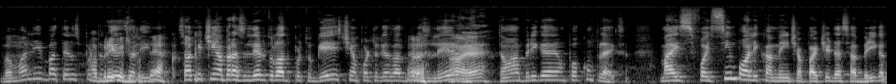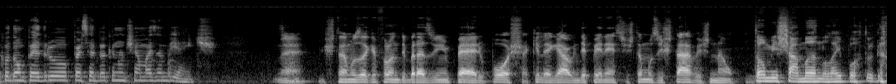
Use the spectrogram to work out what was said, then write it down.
Vamos ali bater nos portugueses ali. boteco? Só que tinha brasileiro do lado português, tinha português do lado brasileiro. Ah, é? Então a briga é um pouco complexa. Mas foi simbolicamente a partir dessa briga que o Dom Pedro percebeu que não tinha mais ambiente. É, estamos aqui falando de Brasil e Império. Poxa, que legal, independência. Estamos estáveis? Não. Estão me chamando lá em Portugal.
